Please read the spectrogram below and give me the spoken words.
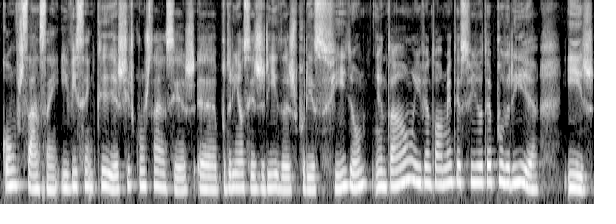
conversassem e vissem que as circunstâncias uh, poderiam ser geridas por esse filho, então, eventualmente, esse filho até poderia ir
